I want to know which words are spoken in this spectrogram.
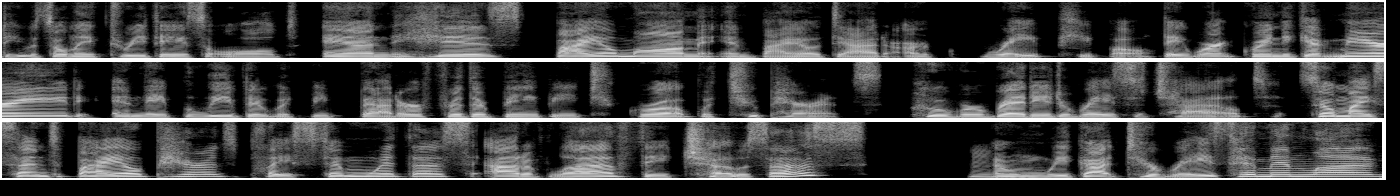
He was only three days old, and his bio mom and bio dad are great people. They weren't going to get married, and they believed it would be better for their baby to grow up with two parents who were ready to raise a child. So, my son's bio parents placed him with us out of love. They chose us, mm-hmm. and we got to raise him in love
